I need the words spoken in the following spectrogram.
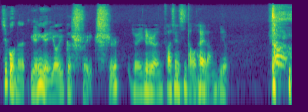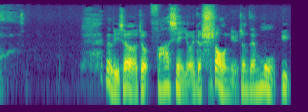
结果呢，远远有一个水池，有一个人发现是桃太郎，有。那李逍遥就发现有一个少女正在沐浴、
